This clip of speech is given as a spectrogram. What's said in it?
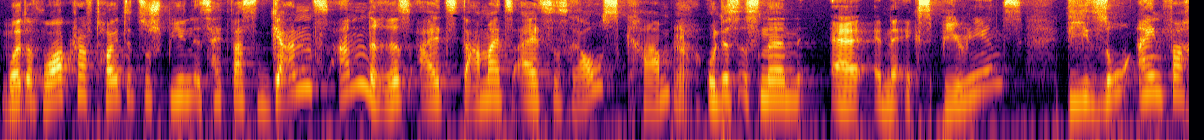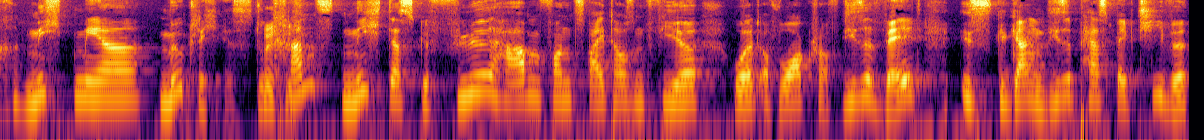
Mhm. World of Warcraft heute zu spielen ist halt was ganz anderes als damals, als es rauskam. Ja. Und es ist eine, äh, eine Experience, die so einfach nicht mehr möglich ist. Du Richtig. kannst nicht das Gefühl haben von 2004 World of Warcraft. Diese Welt ist gegangen. Diese Perspektive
